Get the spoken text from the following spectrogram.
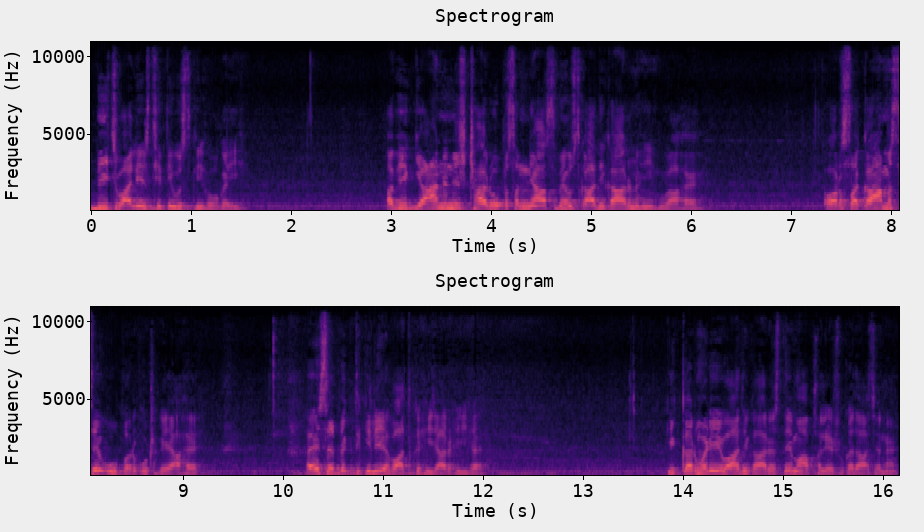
बीच वाली स्थिति उसकी हो गई। अभी ज्ञान निष्ठा रूप संन्यास में उसका अधिकार नहीं हुआ है और सकाम से ऊपर उठ गया है। ऐसे व्यक्ति के लिए यह बात कही जा रही है कि कर्मणेवाधिकार से माँ फलेशु कदाचन है।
